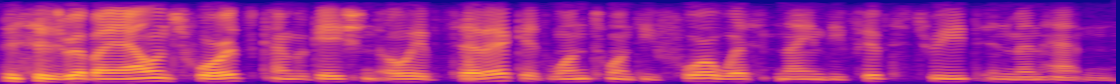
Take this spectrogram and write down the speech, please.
This is Rabbi Allen Schwartz, Congregation Ohab Zedek at 124 West 95th Street in Manhattan.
